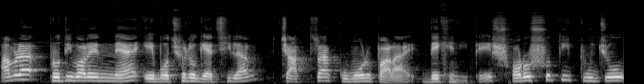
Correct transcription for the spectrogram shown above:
আমরা প্রতিবারের ন্যায় এবছরও গেছিলাম। চাত্রা কুমোর পাড়ায় দেখে নিতে সরস্বতী পুজো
